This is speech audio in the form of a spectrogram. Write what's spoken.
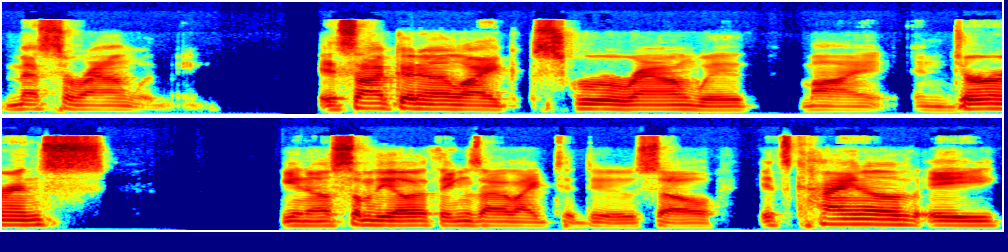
mess around with me. It's not gonna like screw around with my endurance, you know, some of the other things I like to do. So it's kind of a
